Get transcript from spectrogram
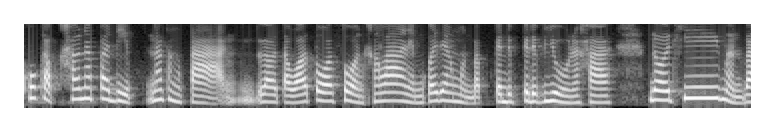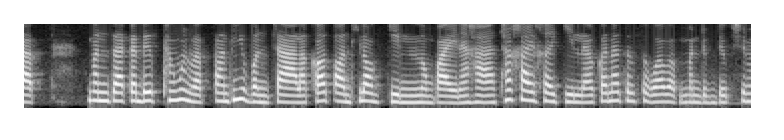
คู่กับข้าวหน้าปลาดิบหน้าต่างๆเราแต่ว่าตัวส่วนข้างล่างเนี่ยมันก็ยังเหมือนแบบกระดิบกระดิบอยู่นะคะ โดยที่เหมือนแบบ มันจะกระดึบทั้งเหมือนแบบตอนที่อยู่บนจานแล้วก็ตอนที่เรากินลงไปนะคะ ถ้าใครเคยกินแล้วก็น่าจะรู้สึกว่าแบบมันดึบๆใช่ไหม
